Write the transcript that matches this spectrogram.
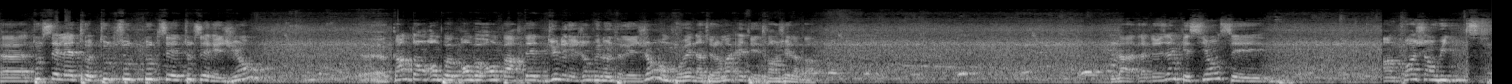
Euh, toutes ces lettres, toutes, toutes, ces, toutes ces régions, euh, quand on, peut, on, partait d'une région qu'une autre région, on pouvait naturellement être étranger là-bas. La, la deuxième question, c'est en 3 Jean 8,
